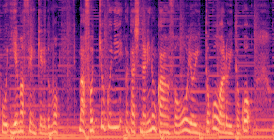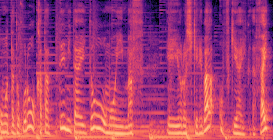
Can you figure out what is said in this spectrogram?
く言えませんけれども、まあ、率直に私なりの感想を良いとこ悪いとこ思ったところを語ってみたいと思います、えー、よろしければお付き合いください、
